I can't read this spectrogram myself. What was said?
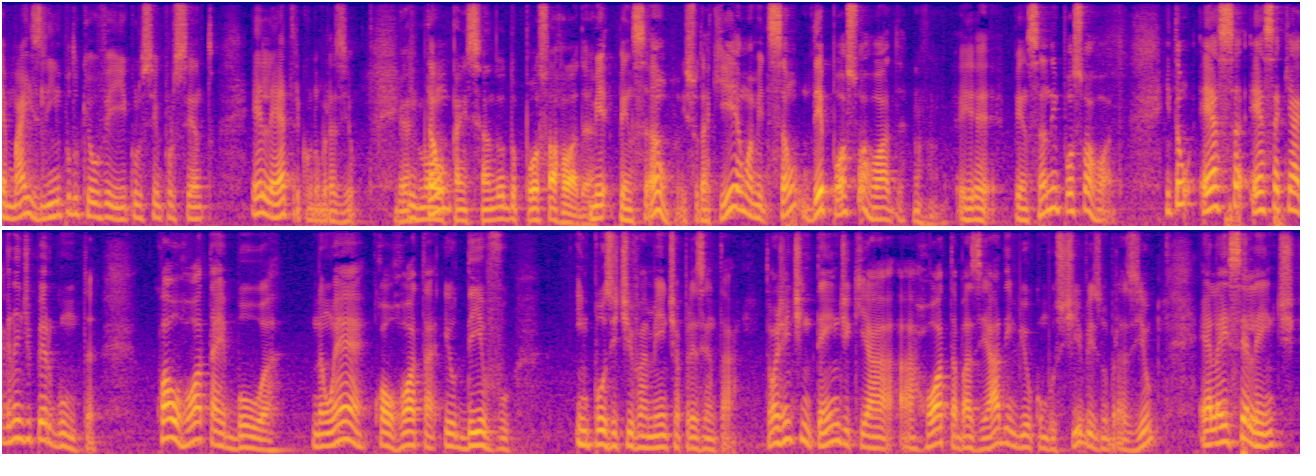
é mais limpo do que o veículo 100% elétrico no Brasil. Mesmo então, pensando do poço à roda. Me, pensando, isso daqui é uma medição de poço à roda. Uhum. É, pensando em poço à roda. Então, essa, essa que é a grande pergunta. Qual rota é boa? Não é qual rota eu devo impositivamente apresentar. Então a gente entende que a, a rota baseada em biocombustíveis no Brasil, ela é excelente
